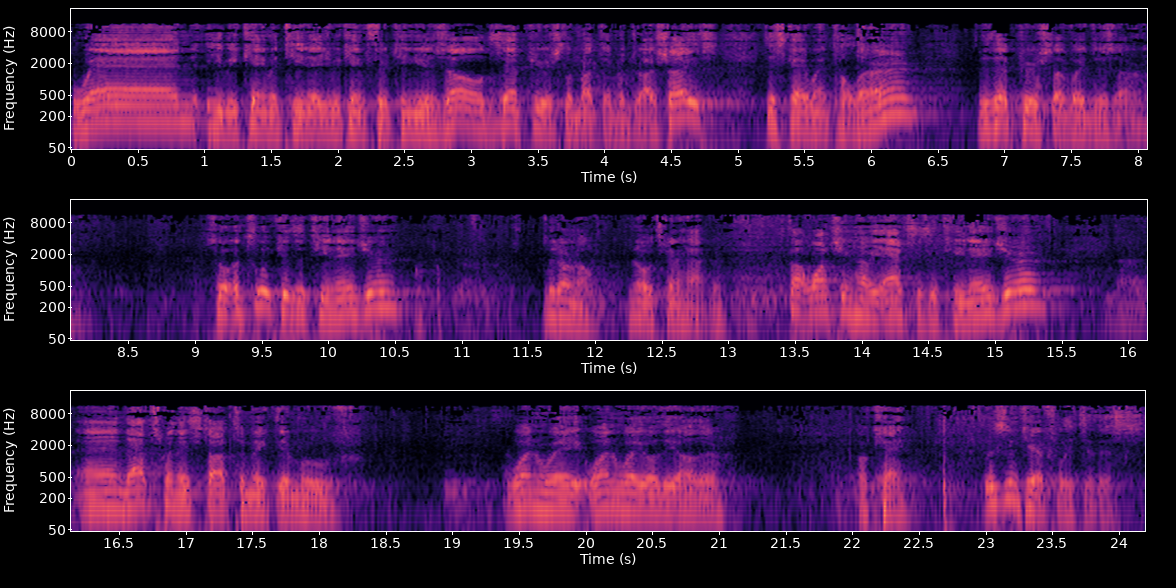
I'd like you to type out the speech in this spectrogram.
when he became a teenager, became 13 years old, this guy went to learn, so until a kid's a teenager, we don't know. We know what's going to happen. Start watching how he acts as a teenager, and that's when they start to make their move. One way, one way or the other. Okay. Listen carefully to this.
